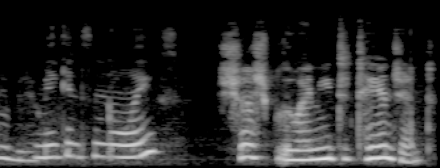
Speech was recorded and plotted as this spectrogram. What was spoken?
Making some noise? Shush, Blue, I need to tangent.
